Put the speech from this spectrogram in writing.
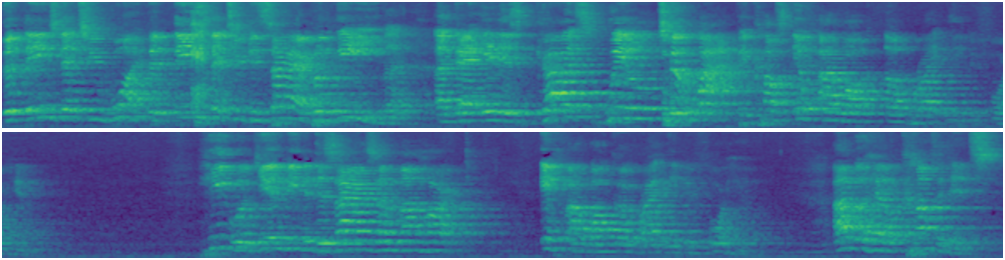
The things that you want, the things that you desire, believe uh, that it is God's will to. Why? Because if I walk uprightly before Him, He will give me the desires of my heart if I walk uprightly before Him. I will have confidence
